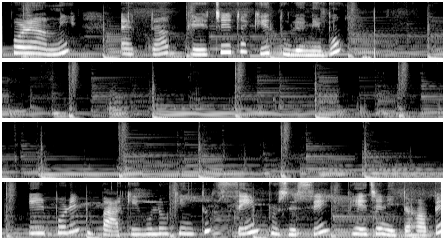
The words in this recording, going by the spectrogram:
এরপরে আমি একটা প্লেটে এটাকে তুলে নেব। এরপরে বাকিগুলো কিন্তু সেম প্রসেসে ভেজে নিতে হবে।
